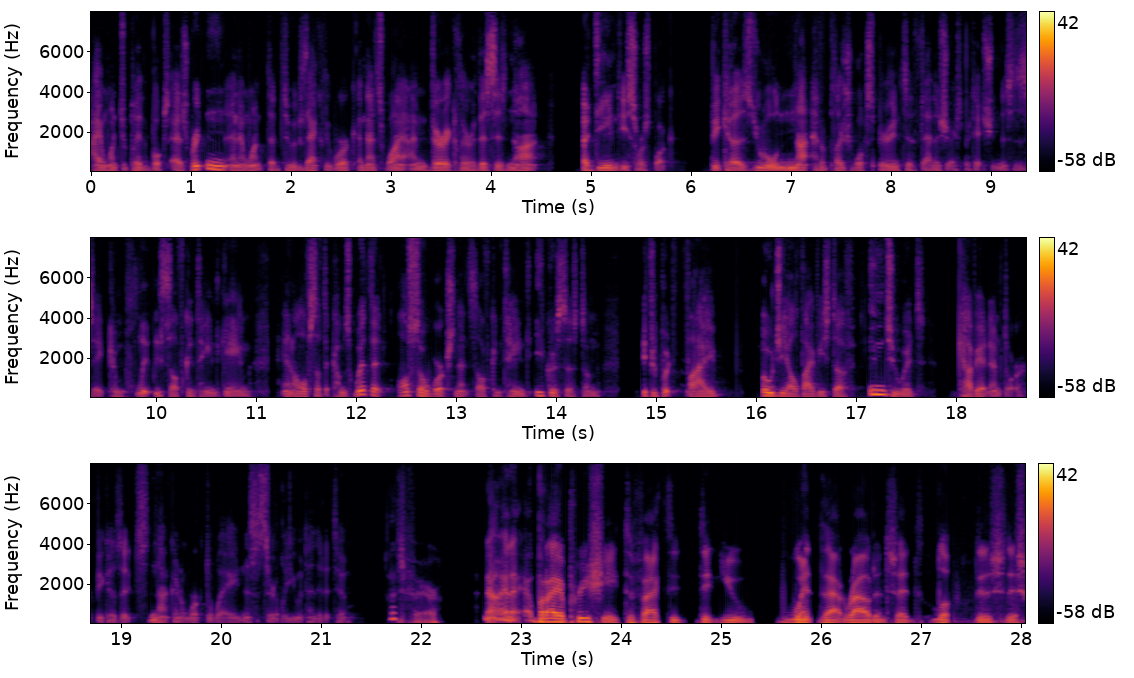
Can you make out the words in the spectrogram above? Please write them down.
I want to play the books as written and I want them to exactly work. And that's why I'm very clear this is not a D&D source book because you will not have a pleasurable experience if that is your expectation. This is a completely self-contained game and all of stuff that comes with it also works in that self-contained ecosystem. If you put five OGL 5e stuff into it, caveat emptor, because it's not going to work the way necessarily you intended it to. That's fair. No, and I, but I appreciate the fact that that you went that route and said, "Look, does this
